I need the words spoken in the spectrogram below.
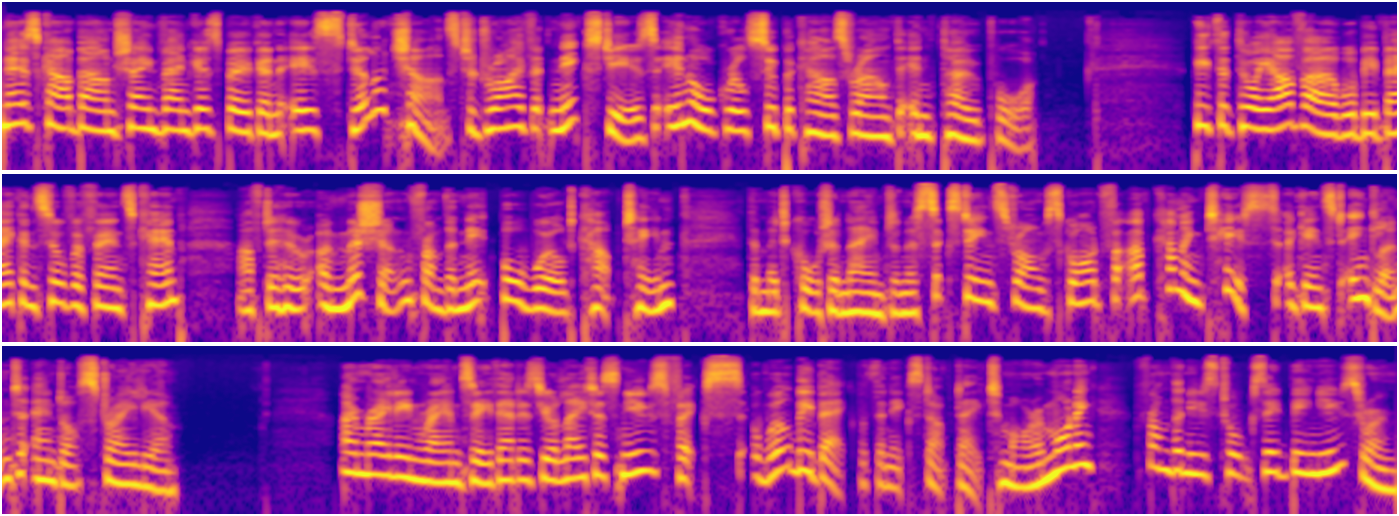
NASCAR bound Shane Van Gisbergen is still a chance to drive at next year's inaugural Supercars round in Taupo. Peta Toeava will be back in Silver Ferns camp after her omission from the Netball World Cup team. The mid-courter named in a 16-strong squad for upcoming tests against England and Australia. I'm Raylene Ramsey. That is your latest news fix. We'll be back with the next update tomorrow morning from the Newstalk ZB newsroom.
